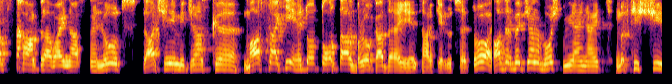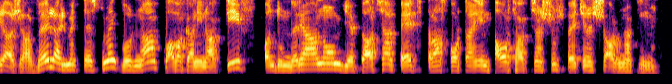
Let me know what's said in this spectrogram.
Արցախը անկլավայնացնելուց Լաչինի Միջանսկը մասնակի հետո տոտալ բլոկադայի ենթարկելուց հետո Ադրբեջանը ոչ միայն այդ մտքից չի հրաժարվել այլ մենք տեսնում ենք, որ նա բավականին ակտիվ ընդդումներ է անում եւ դարձյալ այդ տրանսպորտային հաղորդակցության շուրջ վեճերը շարունակվում են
